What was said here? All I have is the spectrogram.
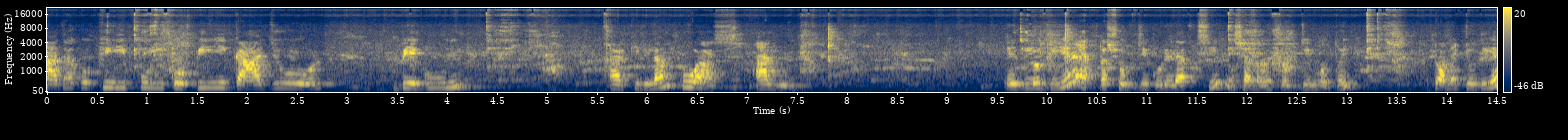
বাঁধাকপি, ফুলকপি, গাজর বেগুন, আর কি দিলাম? কুয়াশ, আলু। এগুলো দিয়ে একটা সবজি করে রাখছি, মেশানো সবজির মতোই। টমেটো দিয়ে,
